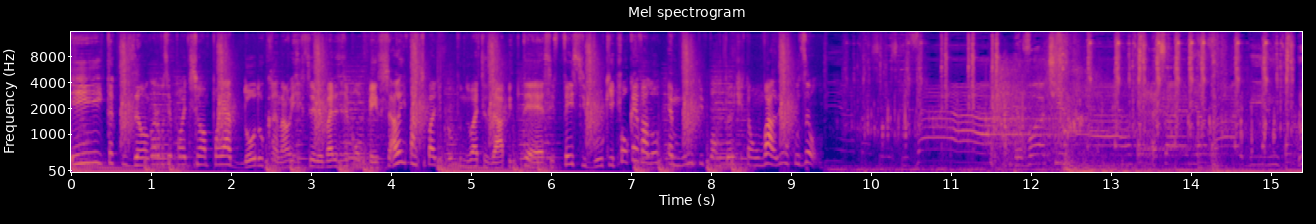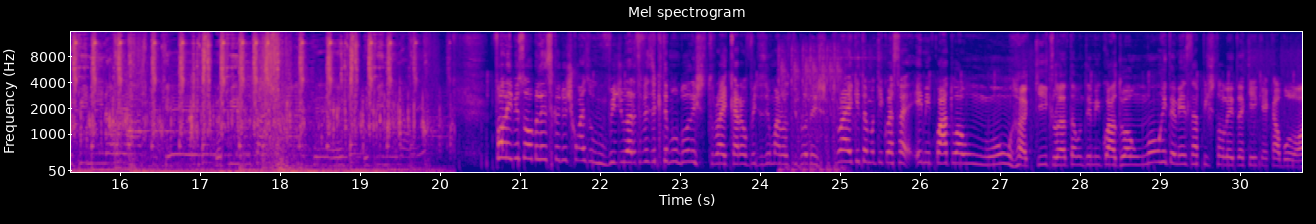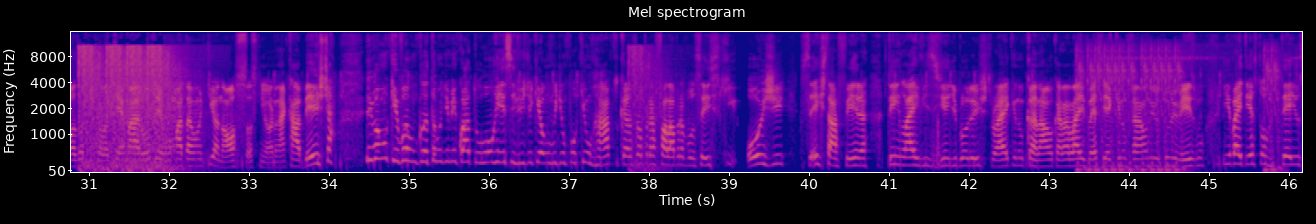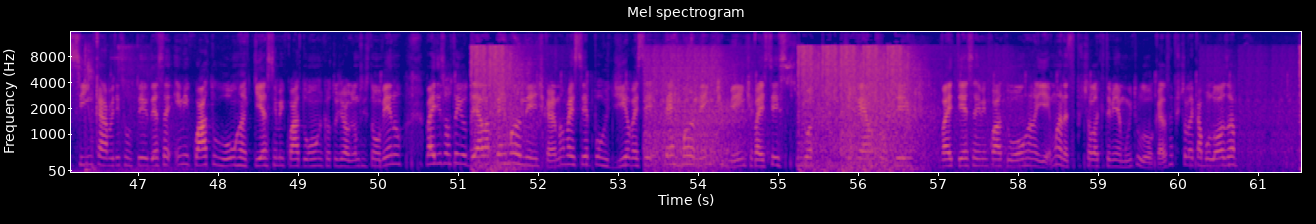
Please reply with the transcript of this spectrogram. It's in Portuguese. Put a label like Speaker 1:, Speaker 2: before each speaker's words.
Speaker 1: Eita, cuzão, agora você pode ser um apoiador do canal e receber várias recompensas, além de participar de grupos no WhatsApp, TS, Facebook, qualquer valor é muito importante, então valeu, cuzão! Fala aí pessoal, beleza? Que hoje com mais um vídeo, galera, dessa vez aqui temos um Blood Strike, cara, um videozinho maroto de Blood Strike. Estamos aqui com essa M4A1 honra aqui, clã, estamos de M4A1 honra e também essa pistoleta aqui que é cabulosa, a pistola aqui é marota Eu vou matar um aqui, ó, nossa senhora, na cabeça. E vamos que vamos, clã, estamos de M4 honra e esse vídeo aqui é um vídeo um pouquinho rápido, cara, só pra falar pra vocês que hoje, sexta-feira, tem livezinha de Blood Strike no canal, cara, a live vai ser aqui no canal no YouTube mesmo. E vai ter sorteio sim, cara, vai ter sorteio dessa M4 honra aqui, essa M4 honra que eu tô jogando, vocês estão vendo? vai ter sorteio dela permanente, cara. Não vai ser por dia, vai ser permanentemente, vai ser sua. Se ganhar um sorteio, vai ter essa M4 honra. E, mano, essa pistola aqui também é muito louca. Essa pistola é cabulosa.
